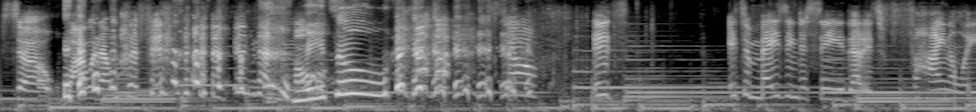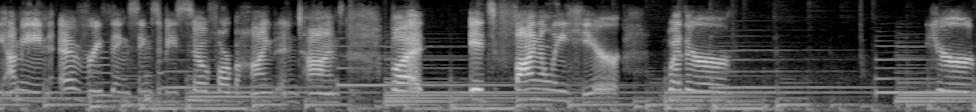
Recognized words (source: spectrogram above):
So why would I want to fit, fit in that mold? Me too. so it's it's amazing to see that it's finally i mean everything seems to be so far behind in times but it's finally here whether you're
